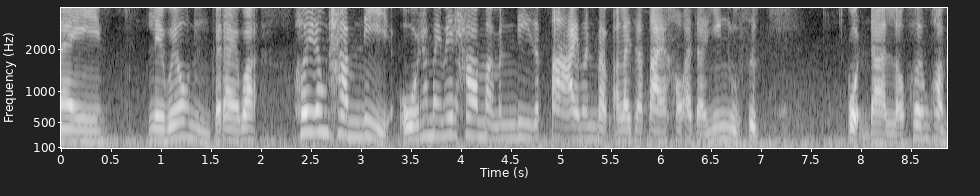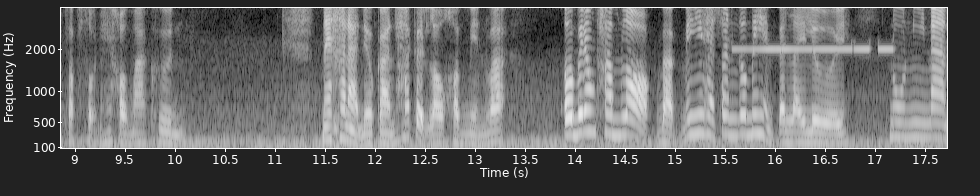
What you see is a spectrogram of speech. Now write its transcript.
ในเลเวลหนึ่งก็ได้ว่าเฮ้ยต้องทำดิโอ้ทำไมไม่ทำอะมันดีจะตายมันแบบอะไรจะตายเขาอาจจะยิ่งรู้สึกกดดันแล้วเพิ่มความสับสนให้เขามากขึ้น ในขณะเดียวกันถ้าเกิดเราคอมเมนต์ว่า เออไม่ต้องทำหรอกแบบไม่มีแพชชั่นก็ไม่เห็นเป็นไรเลยนู่นนี่นั่น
